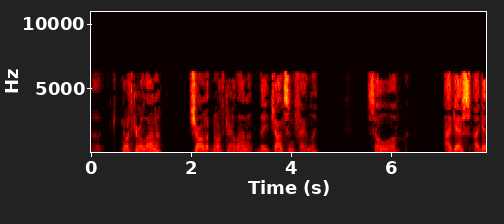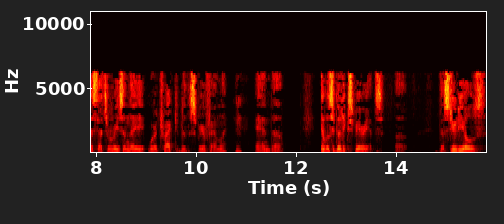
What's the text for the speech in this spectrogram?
uh, North Carolina, Charlotte, North Carolina, the Johnson family. So uh, I guess I guess that's a reason they were attracted to the Speer family, and uh, it was a good experience. Uh, the studios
